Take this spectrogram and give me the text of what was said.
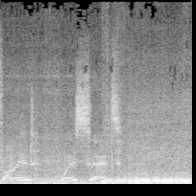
Fired. We're set.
